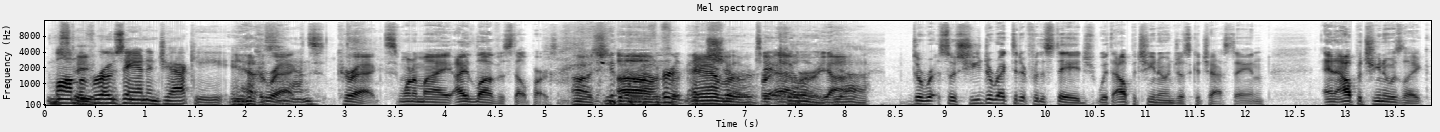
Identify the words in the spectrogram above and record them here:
mom stage. of Roseanne and Jackie. In Yes. Correct. Correct. One of my I love Estelle Parsons. Oh, she's been Um, around For that show, forever. Forever, Killing it, yeah. Dire- so she directed it for the stage with Al Pacino and Jessica Chastain, and Al Pacino was like,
